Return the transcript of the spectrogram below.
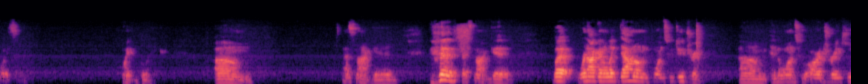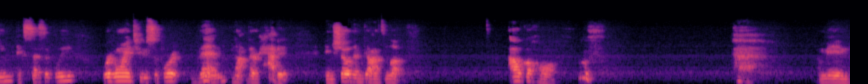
poison. Point blank. Um, that's not good. that's not good. But we're not going to look down on the ones who do drink. Um, and the ones who are drinking excessively, we're going to support them, not their habit, and show them God's love. Alcohol. Oof. I mean,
